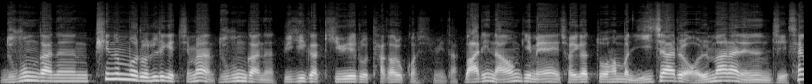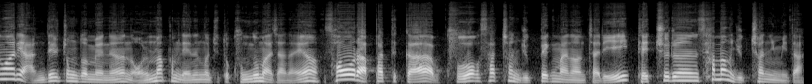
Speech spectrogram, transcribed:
누군가는 피눈물을 흘리겠지만 누군가는 위기가 기회로 다가올 것입니다. 말이 나온 김에 저희가 또 한번 이자를 얼마 얼마나 내는지 생활이 안 될 정도면은 얼마큼 내는 건지 또 궁금하잖아요. 서울 아파트값 9억 4,600만 원짜리 대출은 3억 6천입니다.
